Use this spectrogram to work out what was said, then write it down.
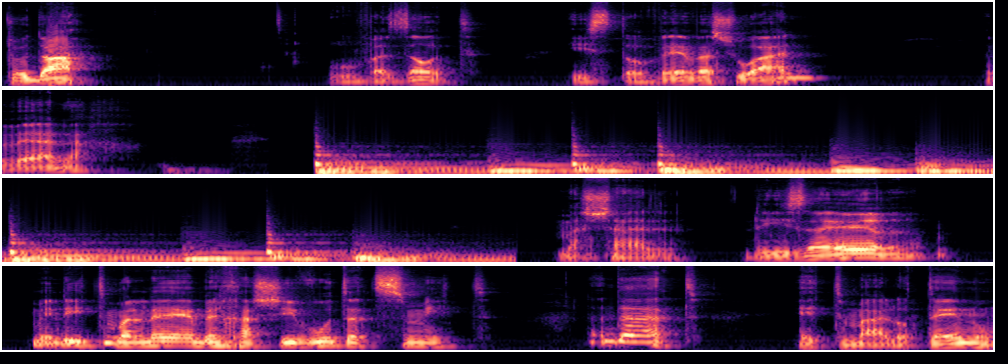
תודה. ובזאת הסתובב השועל והלך. משל, להיזהר מלהתמלא בחשיבות עצמית. לדעת את מעלותינו,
